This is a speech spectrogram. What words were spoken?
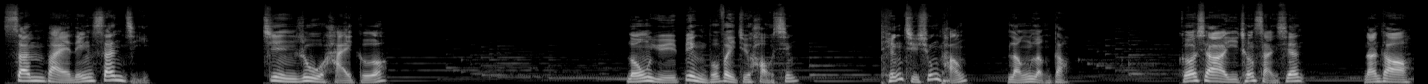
三百零三集，进入海阁。龙宇并不畏惧浩星，挺起胸膛。冷冷道：“阁下已成散仙，难道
